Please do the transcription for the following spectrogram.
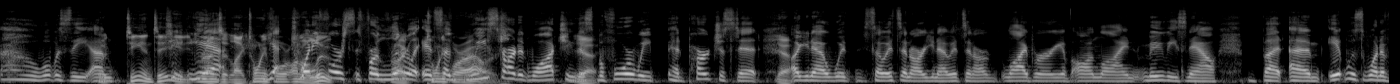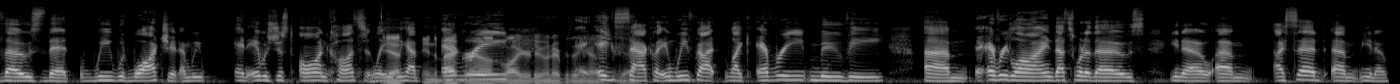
oh, what was the um, But TNT T- runs it like 24 yeah, on a 24 loop. s- for literally. like and so 24 we started watching this Yeah. before we had purchased it. Yeah. Uh, you know, with so it's in our you know it's in our library of online movies now. But um, it was one of those that we would watch it and we and it was just on constantly. Yeah, we have in the background every, while you're doing everything else. yeah. Exactly. And we've got like every movie, um, every line. That's one of those, you know, um, I said, um, you know,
